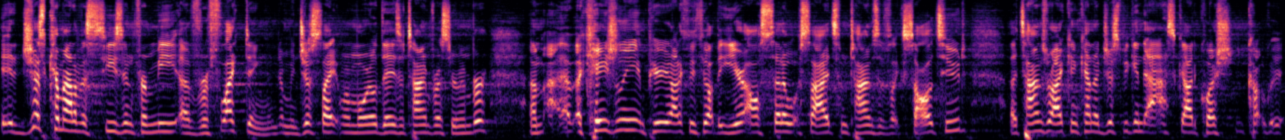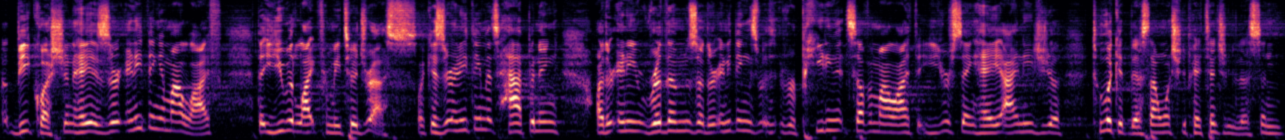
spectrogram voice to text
it had just come out of a season for me of reflecting. I mean, just like Memorial Day is a time for us to remember. Um, occasionally and periodically throughout the year, I'll set aside some times of like solitude uh, times where I can kind of just begin to ask God question, be question, hey, is there anything in my life that you would like for me to address? Like, is there anything that's happening? Are there any rhythms? Are there anything repeating itself in my life that you're saying, hey, I need you to, to look at this. I want you to pay attention to this. And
